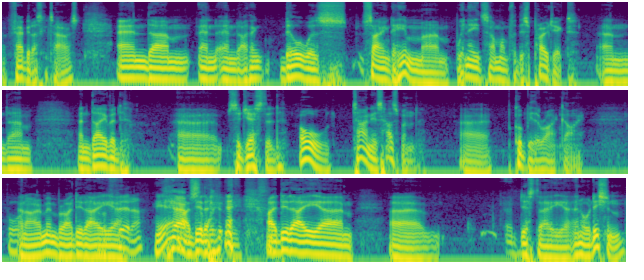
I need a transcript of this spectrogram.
a fabulous guitarist, and um, and and I think Bill was saying to him, um, "We need someone for this project," and um, and David uh, suggested, "Oh, Tanya's husband uh, could be the right guy." Boy, And I remember I did a a uh, fit, yeah, Yeah, I did. A, I did a um, um, just a uh, an audition,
